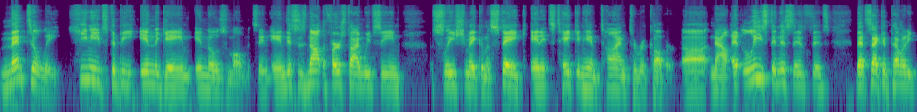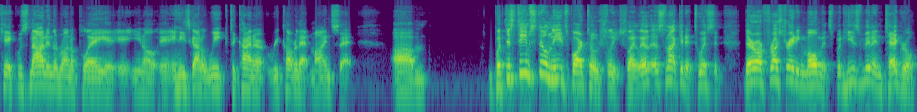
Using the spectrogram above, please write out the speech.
mentally he needs to be in the game in those moments. And, and this is not the first time we've seen Slisz make a mistake and it's taken him time to recover. Uh, now, at least in this instance, that second penalty kick was not in the run of play, it, you know, and he's got a week to kind of recover that mindset. Um, but this team still needs Bartosz Slisz. Like, let's not get it twisted. There are frustrating moments, but he's been integral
